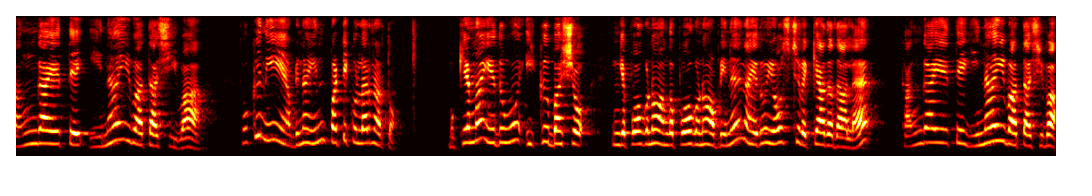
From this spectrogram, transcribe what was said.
கங்காயத்தே இனாய் வாத்தாஷிவா தொக்கு நீ அப்படின்னா இன் பர்டிகுலர்னு அர்த்தம். முக்கியமாக எதுவும் இக்கு பஷோ இங்கே போகணும் அங்கே போகணும் அப்படின்னு நான் எதுவும் யோசித்து வைக்காததால் கங்காயத்தே இனாய் வாத்தாஷிவா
